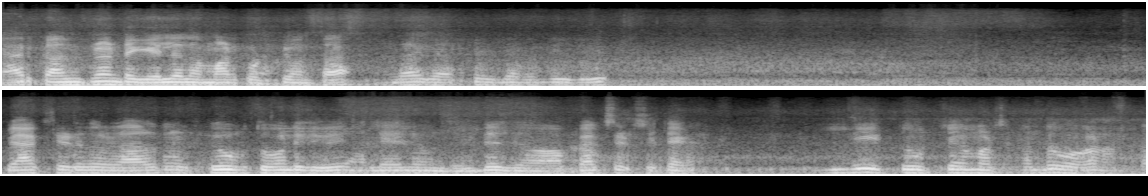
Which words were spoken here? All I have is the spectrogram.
ಯಾರು ಕಾನ್ಫಿಡೆಂಟ್ ಆಗಿ ಎಲ್ಲೆಲ್ಲ ಮಾಡ್ಕೊಡ್ತೀವಿ ಅಂತ. ಹಾಗಾಗಿ ಅಷ್ಟೇ ಇಲ್ಲ ಬಂದಿದ್ದೀವಿ. ಬ್ಯಾಕ್ ಸೈಡ್ ಆಲ್ರೆಡಿ ಟ್ಯೂಬ್ ತೊಗೊಂಡಿದ್ವಿ ಅಲ್ಲೇ ಒಂದು ಇದೆ ಬ್ಯಾಕ್ ಸೈಡ್ ಸೀಟಾಗ ಇಲ್ಲಿ ಟ್ಯೂಬ್ ಚೇಂಜ್ ಮಾಡ್ಸ್ಕೊಂಡು ಹೋಗೋಣ ಅಂತ.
